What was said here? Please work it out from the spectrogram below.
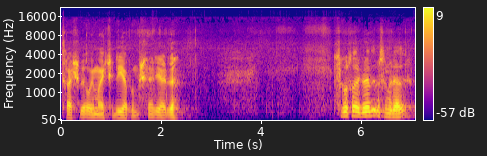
Taş ve oyma işçiliği yapılmış her yerde. Sigortaları görebilir misin birader?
